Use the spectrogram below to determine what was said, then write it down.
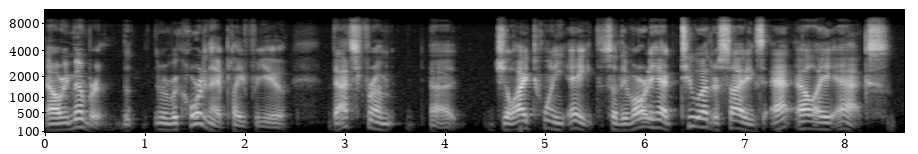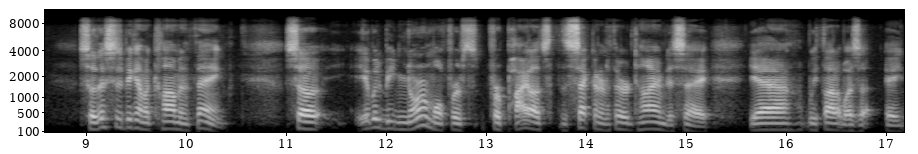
Now remember the, the, recording I played for you, that's from uh, July 28th, so they've already had two other sightings at LAX so this has become a common thing. So it would be normal for for pilots the second or third time to say, "Yeah, we thought it was a, a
